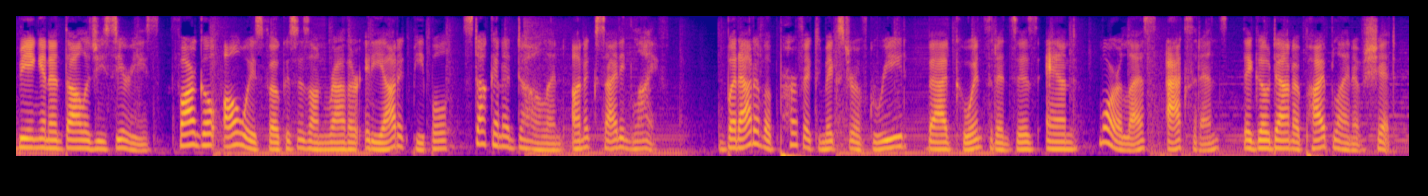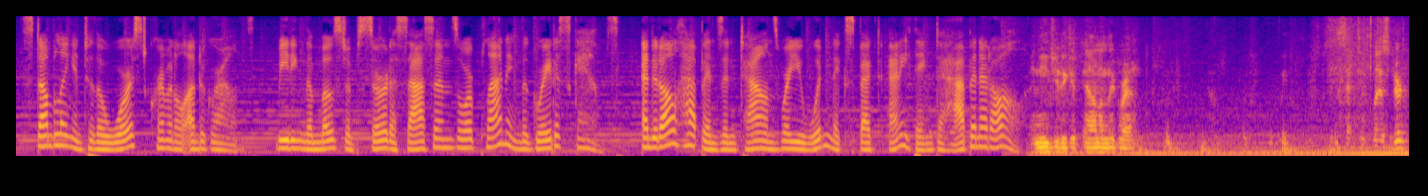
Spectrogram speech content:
Being an anthology series, Fargo always focuses on rather idiotic people stuck in a dull and unexciting life. But out of a perfect mixture of greed, bad coincidences, and, more or less, accidents, they go down a pipeline of shit, stumbling into the worst criminal undergrounds, meeting the most absurd assassins, or planning the greatest scams. And it all happens in towns where you wouldn't expect anything to happen at all. I need you to get down on the ground. Wait a second, Lester.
